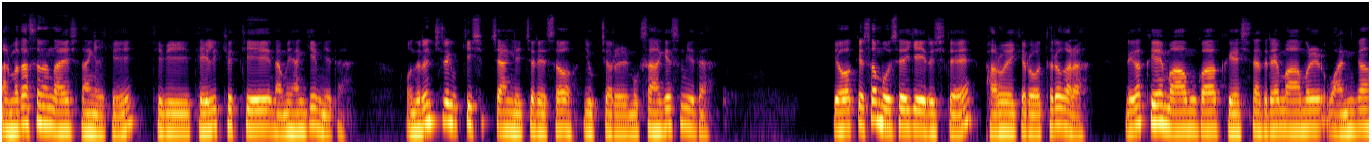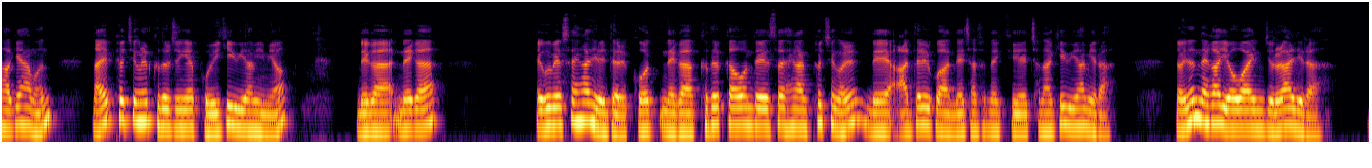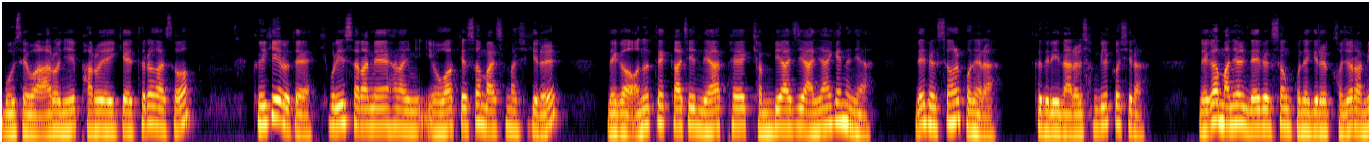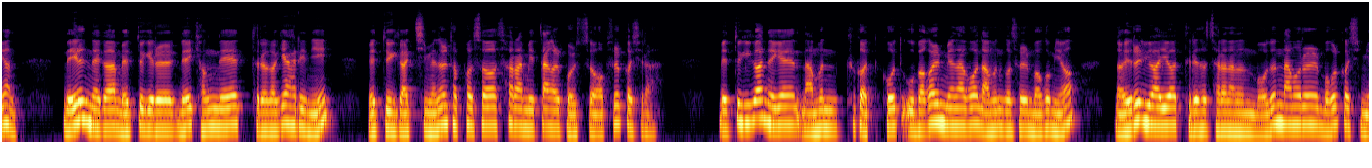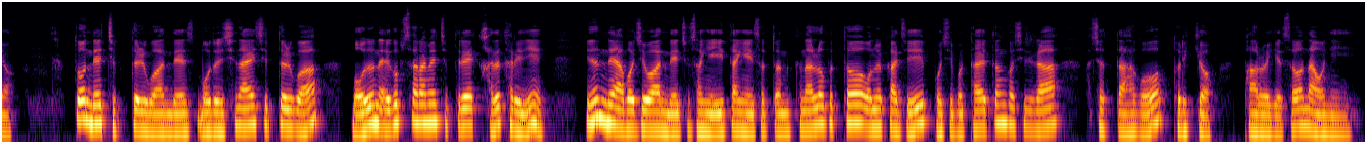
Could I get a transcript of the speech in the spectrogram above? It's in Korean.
날마다 쓰는 나의 신앙일기 TV 데일리 큐티 나무향기입니다. 오늘은 출애굽기 10장 1절에서 6절을 묵상하겠습니다. 여호와께서 모세에게 이르시되 바로에게로 들어가라. 내가 그의 마음과 그의 신하들의 마음을 완강하게 함은 나의 표징을 그들 중에 보이기 위함이며 내가 내가 애굽에서 행한 일들 곧 내가 그들 가운데에서 행한 표징을 내 아들과 내 자손의 귀에 전하기 위함이라. 너희는 내가 여호와인 줄을 알리라. 모세와 아론이 바로에게 들어가서 그에게 이르되 히브리 사람의 하나님 여호와께서 말씀하시기를 내가 어느 때까지 내 앞에 겸비하지 아니하겠느냐? 내 백성을 보내라. 그들이 나를 섬길 것이라. 내가 만일 내 백성 보내기를 거절하면 내일 내가 메뚜기를 내 경내에 들어가게 하리니 메뚜기가 지면을 덮어서 사람이 땅을 볼 수 없을 것이라. 메뚜기가 내게 남은 그것 곧 우박을 면하고 남은 것을 먹으며 너희를 위하여 들에서 자라나는 모든 나무를 먹을 것이며 또 내 집들과 내 모든 신하의 집들과 모든 애굽 사람의 집들에 가득하리니 이는 내 아버지와 내 주상이 이 땅에 있었던 그날로부터 오늘까지 보지 못하였던 것이리라 하셨다 하고 돌이켜 바로에게서 나오니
